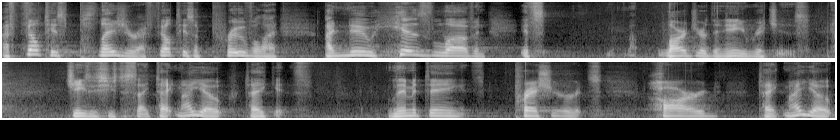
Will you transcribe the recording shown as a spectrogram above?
I felt his pleasure. I felt his approval. I, I knew his love, and it's larger than any riches. Jesus used to say, Take my yoke, take it. It's limiting, pressure, it's hard. Take my yoke,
